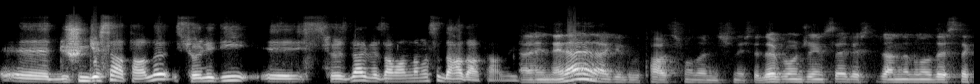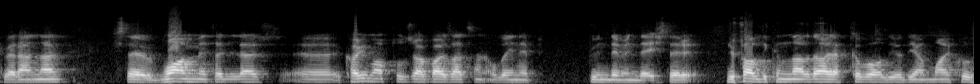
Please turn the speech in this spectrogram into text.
e, düşüncesi hatalı, söylediği e, sözler ve zamanlaması daha da hatalı. Yani neler neler girdi bu tartışmaların içine işte LeBron James'i eleştirenler, buna destek verenler, işte Muhammed Ali'ler, e, Karim Abdul-Jabbar zaten olayın hep gündeminde işte Republican'larda ayakkabı alıyor diyen Michael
